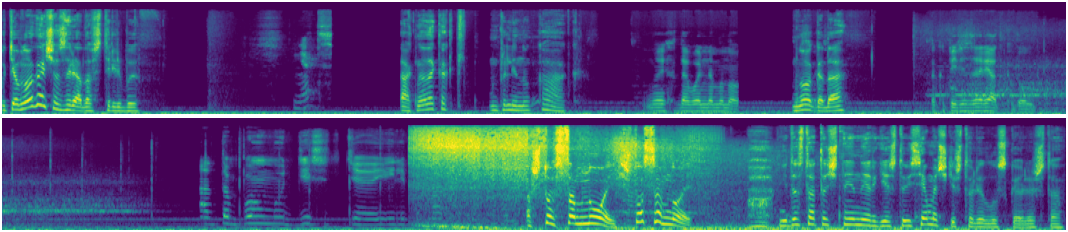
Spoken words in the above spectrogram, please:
У тебя много еще зарядов стрельбы? Нет? Так, надо как-то... Блин, ну как? Но их довольно много. Много, да? Только перезарядка долго. А там, по-моему, 10 э, или 15. А что со мной? Что со мной? А, недостаточно энергии. Стою семечки, что ли, лускаю или что?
